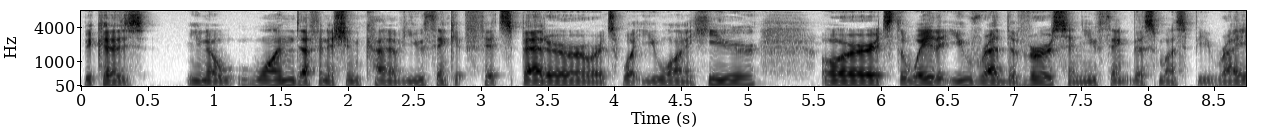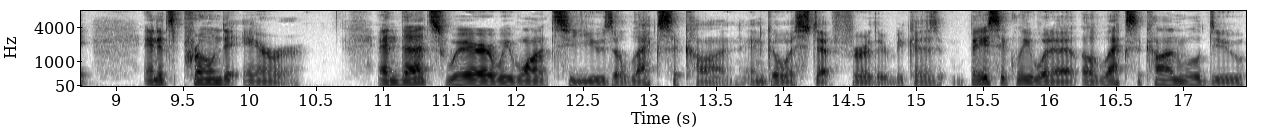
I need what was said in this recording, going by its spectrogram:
because you know one definition kind of you think it fits better or it's what you want to hear or it's the way that you've read the verse and you think this must be right and it's prone to error and that's where we want to use a lexicon and go a step further because basically what a, a lexicon will do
